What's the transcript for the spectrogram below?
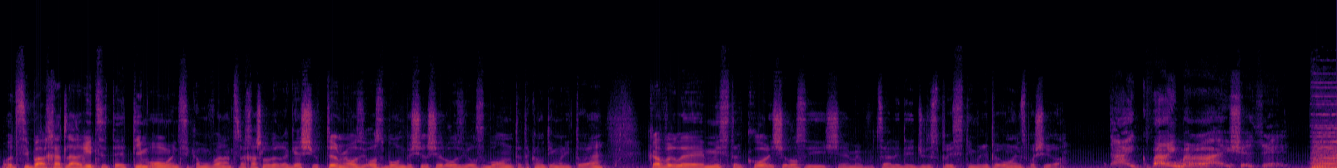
עוד סיבה אחת להעריץ את אה, טים אוונס היא כמובן ההצלחה שלו לרגש יותר מעוזי אוסבורן בשיר של עוזי אוסבורן, תתקנו אותי אם אני טועה. קאבר ל Mr. Crowley של עוזי שמבוצע על ידי Judas Priest עם Ripper אוונס בשירה. די כבר עם הרעש הזה.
